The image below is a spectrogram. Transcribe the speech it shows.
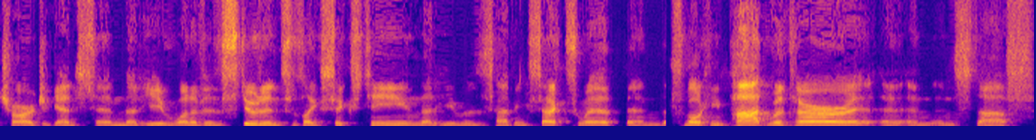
charge against him. That he, one of his students, was like 16, that he was having sex with and smoking pot with her and, and, and stuff.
